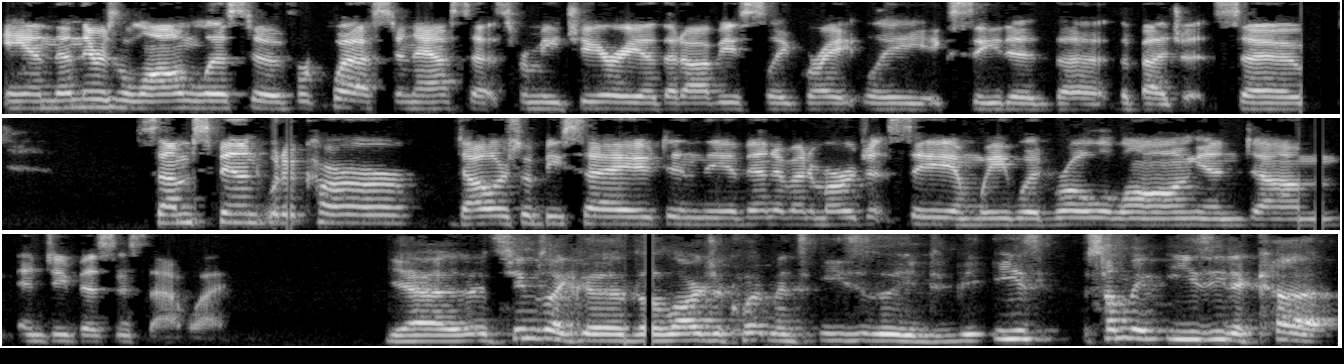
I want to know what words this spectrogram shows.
And then there's a long list of requests and assets from each area that obviously greatly exceeded the the budget. So some spend would occur, dollars would be saved in the event of an emergency, and we would roll along and um, and do business that way. Yeah, it seems like uh, the large equipment's easily to be easy, something easy to cut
